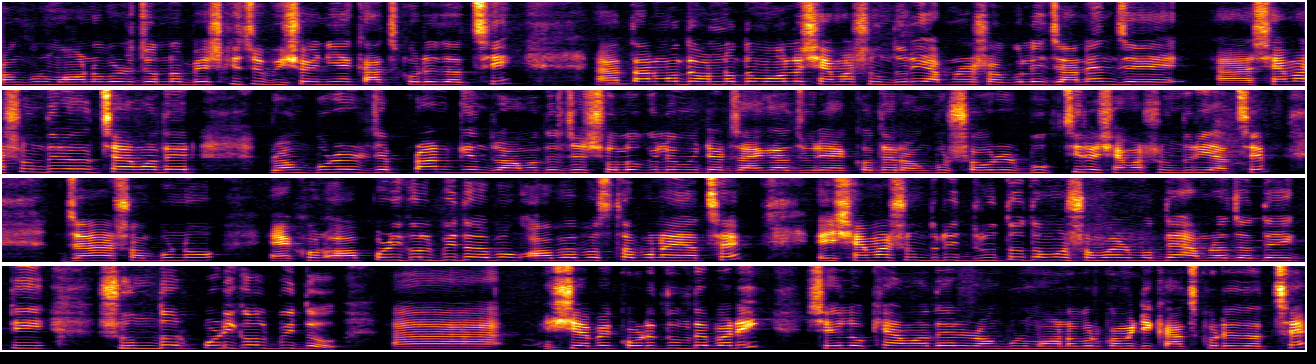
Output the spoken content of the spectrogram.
রংপুর মহানগরের জন্য বেশ কিছু বিষয় নিয়ে কাজ করে যাচ্ছি। তার মধ্যে অন্যতম হলো শ্যামা সুন্দরী। আপনারা সকলেই জানেন যে শ্যামা সুন্দরী হচ্ছে আমাদের রংপুরের যে প্রাণকেন্দ্র আমাদের যে ষোলো কিলোমিটার জায়গা জুড়ে এক কথায় রংপুর শহরের বুক চিরে শ্যামা সুন্দরী আছে, যা সম্পূর্ণ এখন অপরিকল্পিত এবং অব্যবস্থাপনায় আছে। এই শ্যামা সুন্দরী দ্রুততম সময়ের মধ্যে আমরা যাতে একটি সুন্দর, পরিকল্পিত হিসাবে করে তুলতে পারি। সেই লক্ষ্যে আমাদের রংপুর মহানগর কমিটি কাজ করে যাচ্ছে।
